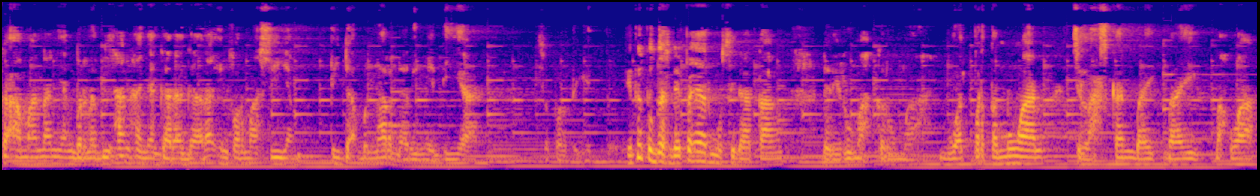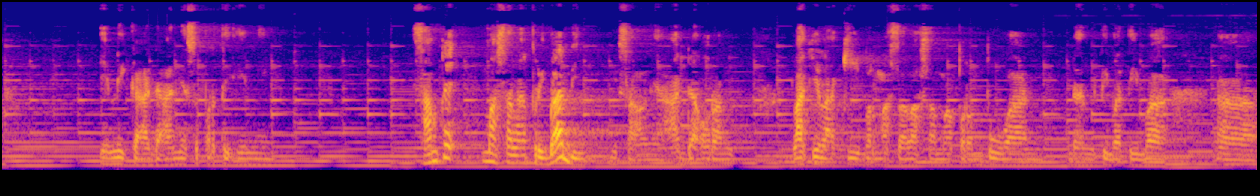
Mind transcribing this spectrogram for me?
keamanan yang berlebihan hanya gara-gara informasi yang tidak benar dari media seperti itu. Itu tugas DPR mesti datang dari rumah ke rumah, buat pertemuan, jelaskan baik-baik bahwa ini keadaannya seperti ini. Sampai masalah pribadi, misalnya ada orang laki-laki bermasalah sama perempuan dan tiba-tiba uh,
